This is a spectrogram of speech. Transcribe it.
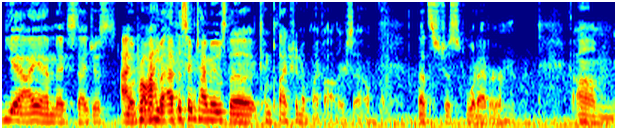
Yeah, I am mixed. I just I- bro, white, I- but at the same time, it was the complexion of my father, so that's just whatever. Um,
